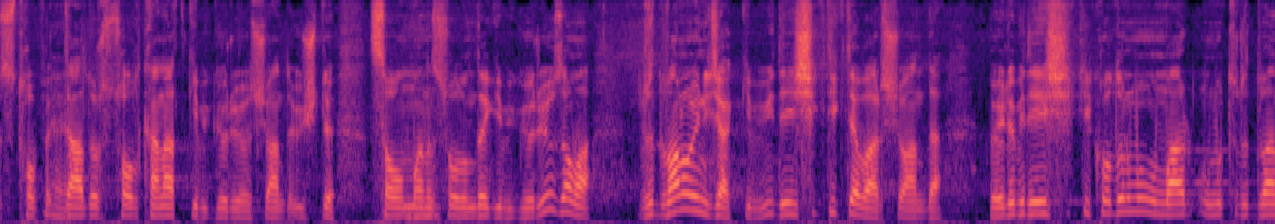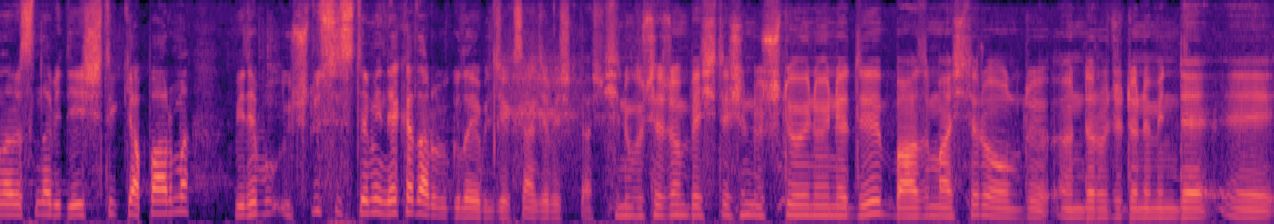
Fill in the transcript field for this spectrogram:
stop Evet. daha doğrusu sol kanat gibi görüyoruz şu anda. Üçlü savunmanın solunda gibi görüyoruz ama Rıdvan oynayacak gibi bir değişiklik de var şu anda. Böyle bir değişiklik olur mu? Umar Umut Rıdvan arasında bir değişiklik yapar mı? Bir de bu üçlü sistemi ne kadar uygulayabilecek sence Beşiktaş? Şimdi bu sezon Beşiktaş'ın üçlü oyun oynadığı bazı maçları oldu. Önder Hoca döneminde e,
